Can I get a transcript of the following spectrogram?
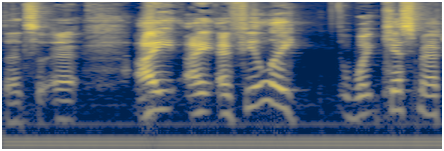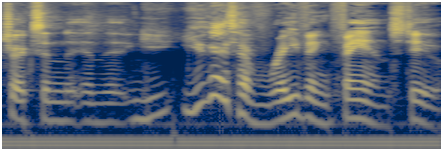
that's uh, I, I I feel like what Kissmetrics and, and the, you, you guys have raving fans too.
